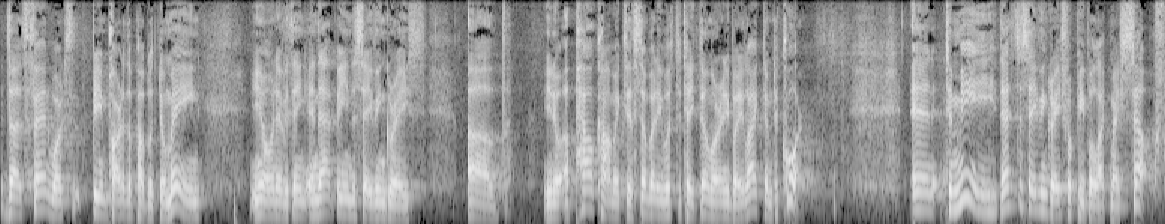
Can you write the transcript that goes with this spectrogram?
thus fan works being part of the public domain, you know, and everything, and that being the saving grace of, you know, a PAL comics if somebody was to take them or anybody like them to court. And to me, that's the saving grace for people like myself.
